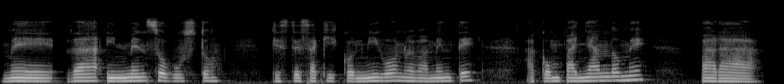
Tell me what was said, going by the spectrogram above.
Me da inmenso gusto que estés aquí conmigo nuevamente, acompañándome para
